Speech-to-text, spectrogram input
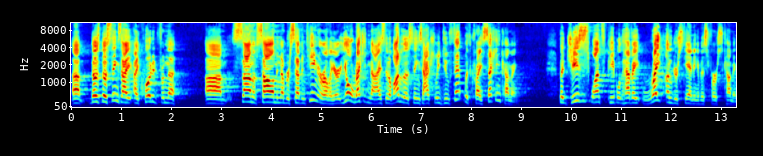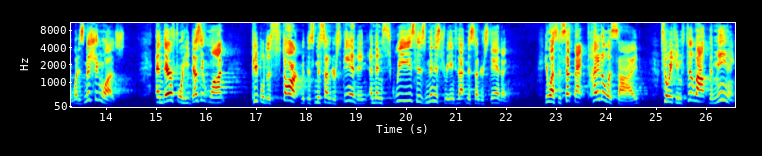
Um, those, those things I, I quoted from the um, Psalm of Solomon, number 17, earlier, you'll recognize that a lot of those things actually do fit with Christ's second coming. But Jesus wants people to have a right understanding of his first coming, what his mission was. And therefore, he doesn't want people to start with this misunderstanding and then squeeze his ministry into that misunderstanding. He wants to set that title aside so he can fill out the meaning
